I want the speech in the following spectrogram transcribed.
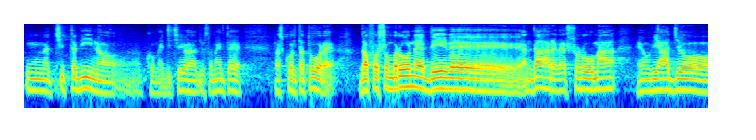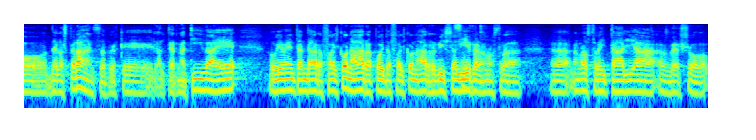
un cittadino, come diceva giustamente l'ascoltatore, da Fossombrone deve andare verso Roma, è un viaggio della speranza perché l'alternativa è ovviamente andare a Falconara, poi da Falconara risalire sì. la, nostra, eh, la nostra Italia verso,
